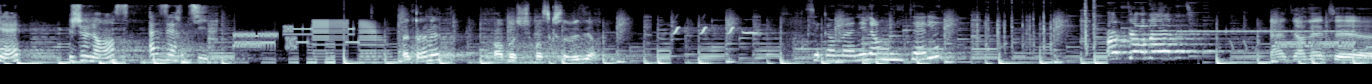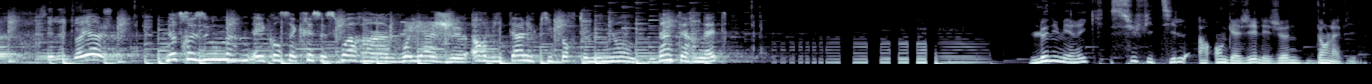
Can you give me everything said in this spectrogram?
Ok, je lance Azerty. Internet? Ah bah je sais pas ce que ça veut dire. C'est comme un énorme Minitel. Internet Internet, c'est euh, c'est le nettoyage. Notre Zoom est consacré ce soir à un voyage orbital qui porte le nom d'Internet. Le numérique suffit-il à engager les jeunes dans la ville?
